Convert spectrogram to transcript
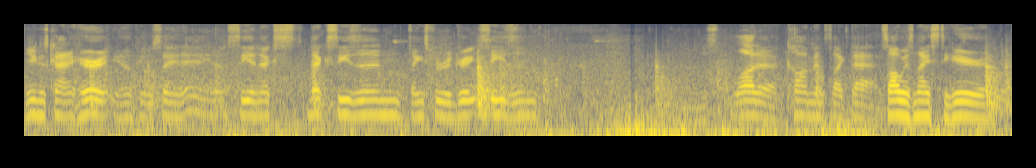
you can just kind of hear it, you know, people saying, "Hey, you know, see you next next season. Thanks for a great season." Know, Just a lot of comments like that. It's always nice to hear. And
